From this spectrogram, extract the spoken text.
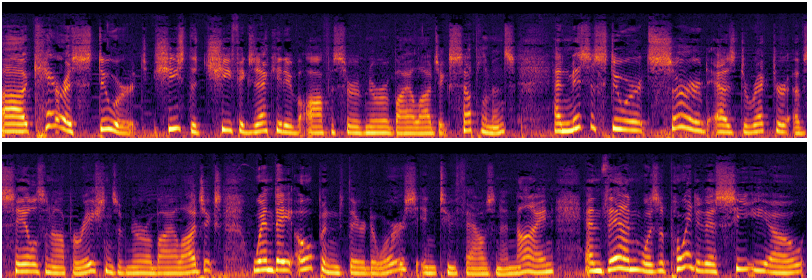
uh, Kara Stewart. She's the Chief Executive Officer of Neurobiologic Supplements. And Mrs. Stewart served as Director of Sales and Operations of Neurobiologix when they opened their doors in 2009, and then was appointed as CEO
